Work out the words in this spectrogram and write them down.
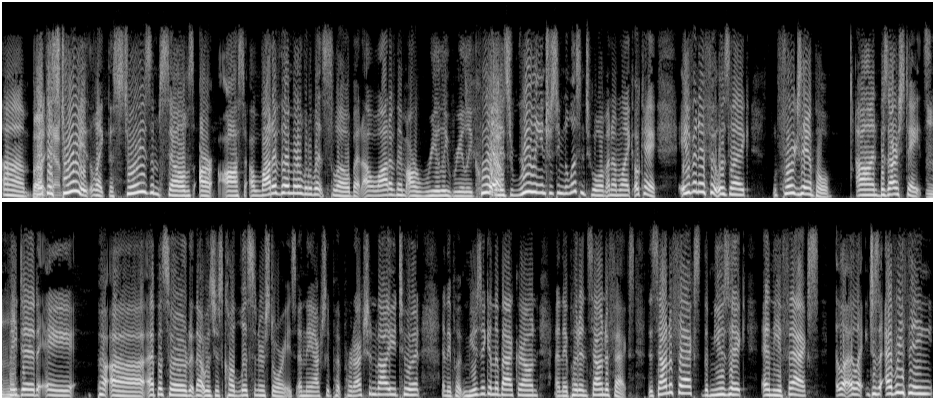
Um, But, but, the yeah. stories, like the stories themselves, are awesome. A lot of them are a little bit slow, but a lot of them are really, really cool, Yeah. and it's really interesting to listen to them. And I'm like, okay, even if it was like, for example, on Bizarre States, Mhm. they did a uh, episode that was just called Listener Stories, and they actually put production value to it, and they put music in the background, and they put in sound effects. The sound effects, the music, and the effects, like just everything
